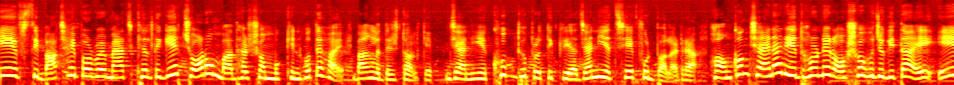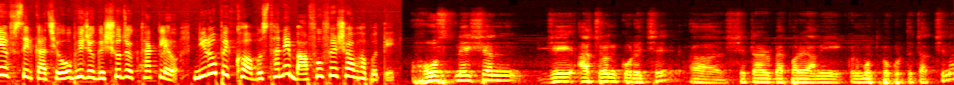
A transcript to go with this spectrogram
এএফসি বাছাই পর্বের ম্যাচ খেলতে গিয়ে চরম বাধার সম্মুখীন হতে হয় বাংলাদেশ দলকে জানিয়ে ক্ষুব্ধ প্রতিক্রিয়া জানিয়েছে ফুটবলাররা। হংকং চায়নার এ ধরনের অসহযোগিতায় এএফসির কাছে অভিযোগের সুযোগ থাকলেও নিরপেক্ষ অবস্থানে বাফুফের সভাপতি। হোস্ট নেশন যে আচরণ করেছে সেটার ব্যাপারে আমি কোনো মন্তব্য করতে চাচ্ছি না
